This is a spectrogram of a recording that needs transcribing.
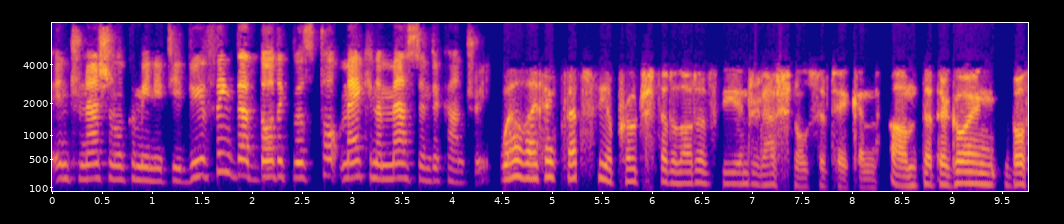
international community, do you think that Dodik will stop making a mess in the country? Well, I think that's the approach that a lot of the internationals have taken. Um, that they're going both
